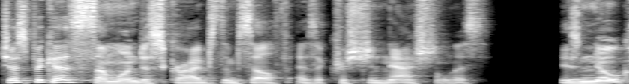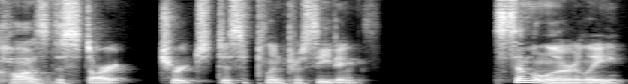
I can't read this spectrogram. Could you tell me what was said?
Just because someone describes themselves as a Christian nationalist is no cause to start church discipline proceedings. Similarly,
